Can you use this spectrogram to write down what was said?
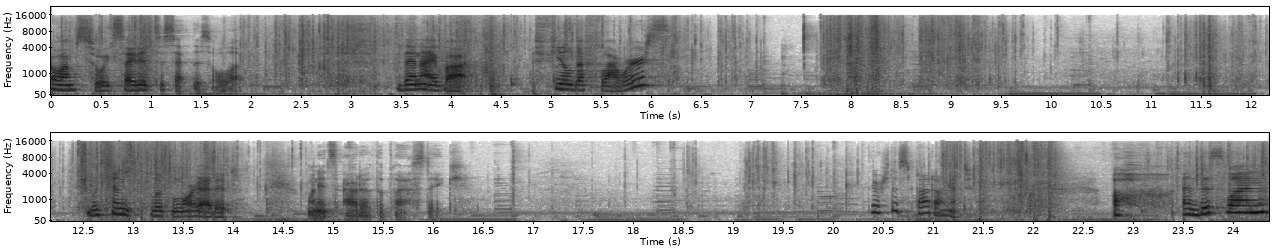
Oh, I'm so excited to set this all up. Then I bought Field of Flowers. We can look more at it when it's out of the plastic. There's a spot on it. Oh, and this one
